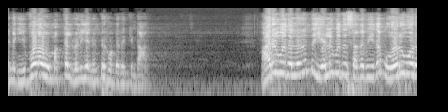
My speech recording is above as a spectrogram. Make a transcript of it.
இன்னைக்கு இவ்வளவு மக்கள் வெளியே நின்று கொண்டிருக்கின்றார் அறுபதிலிருந்து எழுபது சதவீதம் ஒரு ஒரு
